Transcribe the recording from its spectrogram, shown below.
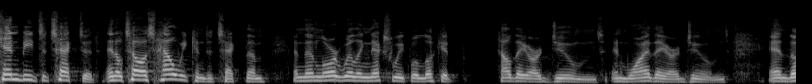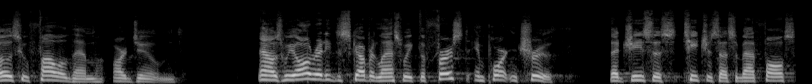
can be detected, and he'll tell us how we can detect them. And then, Lord willing, next week we'll look at how they are doomed and why they are doomed. And those who follow them are doomed. Now, as we already discovered last week, the first important truth that Jesus teaches us about false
